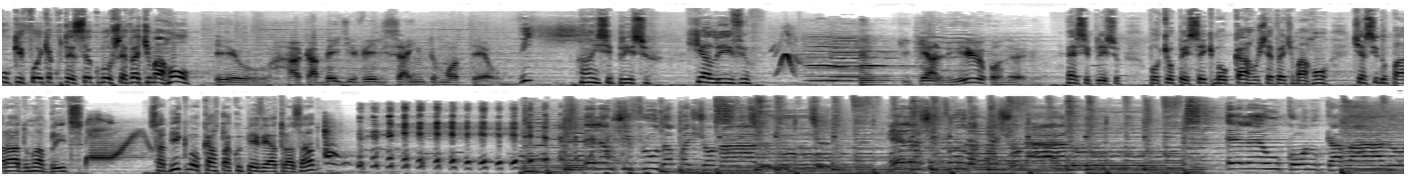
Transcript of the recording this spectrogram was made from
O que foi que aconteceu com o meu chevette marrom? Eu acabei de ver ele saindo do motel. Ai, Simplício, que alívio. Que, que alívio, Cornélio. É, Simplício, porque eu pensei que meu carro, o Chevette marrom, tinha sido parado numa blitz. Sabia que meu carro tá com o IPVA atrasado? Ele é um chifrudo apaixonado. Ele é um chifrudo apaixonado. Ele é um corno calado.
